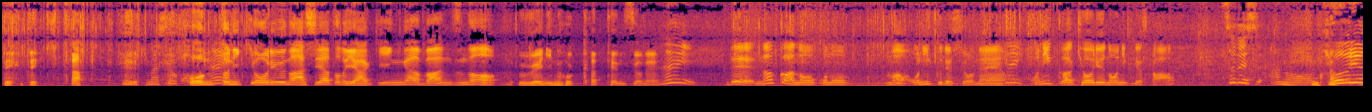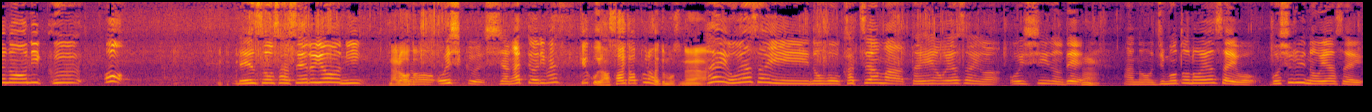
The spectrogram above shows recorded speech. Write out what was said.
出てきた。本当に恐竜の足跡の焼き印がバンズの上に乗っかってんですよね。はい。はいで中のこのまあお肉ですよね、はい。お肉は恐竜のお肉ですか？そうです。あの恐竜のお肉を連想させるように、なるほど。美味しく仕上がっております。結構野菜たっぷり入ってますね、はい、お野菜の方、勝山大変お野菜が美味しいので、うん。あの地元のお野菜を5種類のお野菜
